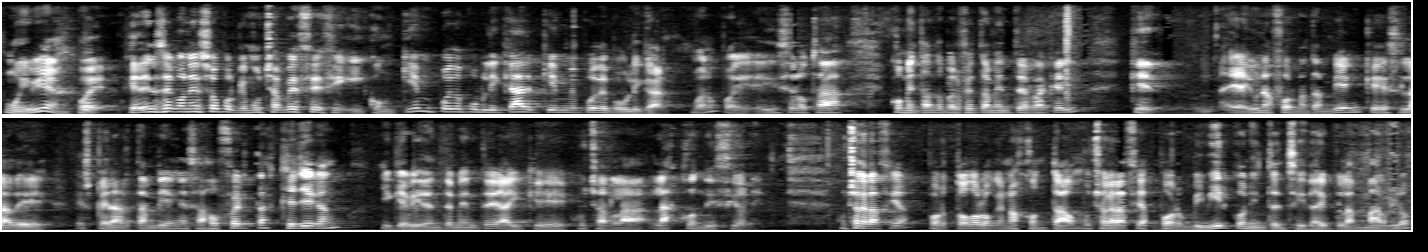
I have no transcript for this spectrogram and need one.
Muy bien, pues quédense con eso porque muchas veces, ¿y con quién puedo publicar? ¿Quién me puede publicar? Bueno, pues ahí se lo está comentando perfectamente Raquel, que hay una forma también que es la de esperar también esas ofertas que llegan y que evidentemente hay que escuchar las condiciones. Muchas gracias por todo lo que nos has contado, muchas gracias por vivir con intensidad y plasmarlo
